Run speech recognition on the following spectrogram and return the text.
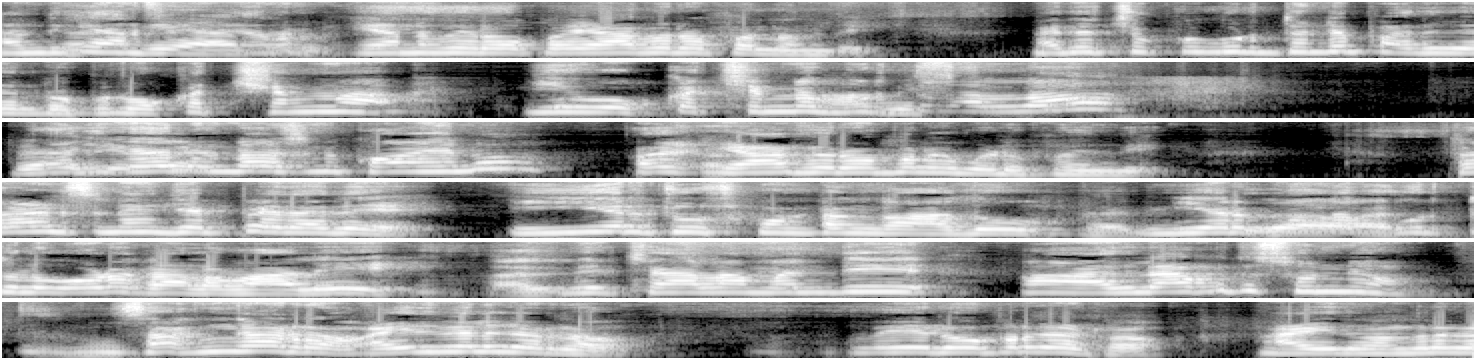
అందుకే ఎనభై- ఎనభై రూపాయలు యాభై రూపాయలు ఉంది. అదే చుక్క గుర్తుంటే పదివేల రూపాయలు. ఒక చిన్న ఈ ఒక్క చిన్న గుర్తు వల్ల పదివేలు ఉండాల్సిన కాయిన్ యాభై రూపాయలకు పడిపోయింది. ఫ్రెండ్స్ నేను చెప్పేది అదే. ఇయర్ చూసుకుంటాం కాదు. ఇయర్ గుర్తులు కూడా కలవాలి. మీరు చాలా మంది "ఆ, అది లేకపోతే శూన్యం. సగం గడరావు ఐదు వేలు గడరావు వెయ్యి రూపాయలు గడరావు ఐదు వందలు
